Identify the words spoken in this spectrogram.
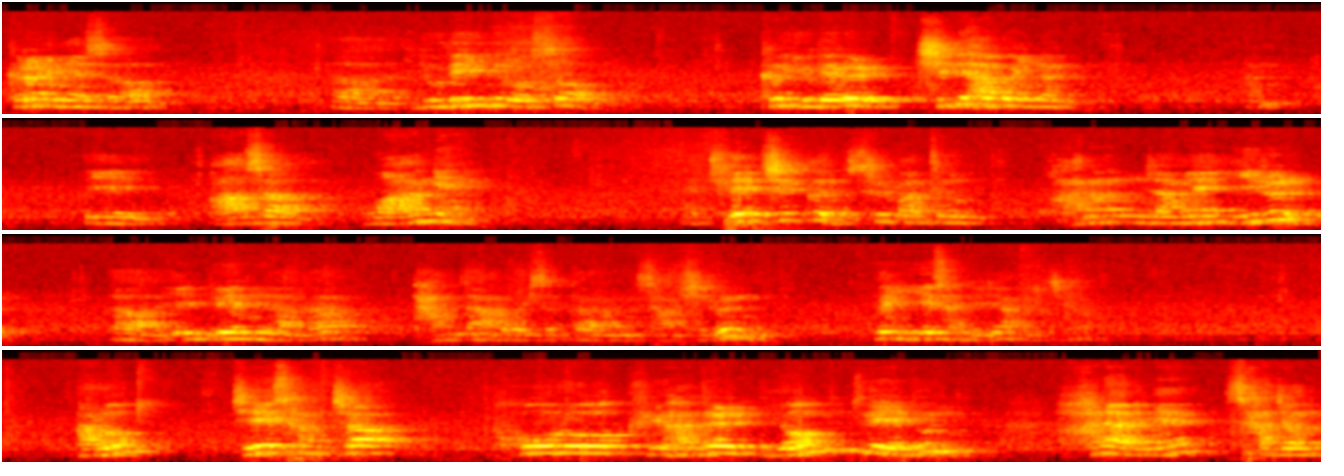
그런 의미에서 어, 유대인으로서 그 유대를 지배하고 있는 이 아사 왕의 최측근 술 맡은 관원장의 일을 아, 이 느헤미야가 담당하고 있었다는 사실은 왜 예산 일이 아니죠. 바로 제3차 포로 귀환을 염두에 둔 하나님의 사전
